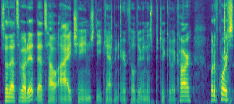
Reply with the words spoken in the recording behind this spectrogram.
So that's about it. That's how I changed the cabin air filter in this particular car. But of course,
